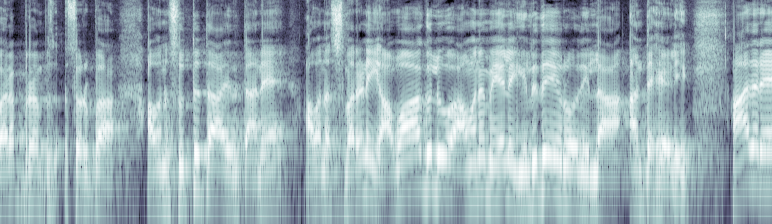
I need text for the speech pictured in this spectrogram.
ಪರಬ್ರಹ್ಮ ಸ್ವರೂಪ ಅವನು ಸುತ್ತುತ್ತಾ ಇರ್ತಾನೆ. ಅವನ ಸ್ಮರಣೆ ಯಾವಾಗಲೂ ಅವನ ಮೇಲೆ ಇಲ್ಲದೇ ಇರೋದಿಲ್ಲ ಅಂತ ಹೇಳಿ. ಆದರೆ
